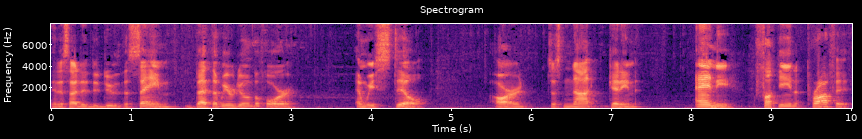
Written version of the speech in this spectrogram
and decided to do the same bet that we were doing before, and we still are just not getting any fucking profit.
